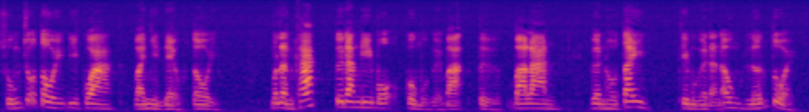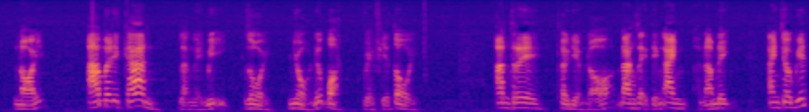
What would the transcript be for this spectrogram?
xuống chỗ tôi đi qua và nhìn đều tôi. Một lần khác tôi đang đi bộ cùng một người bạn từ Ba Lan gần Hồ Tây thì một người đàn ông lớn tuổi nói American là người Mỹ rồi nhổ nước bọt về phía tôi. Andre thời điểm đó đang dạy tiếng Anh ở Nam Định anh cho biết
